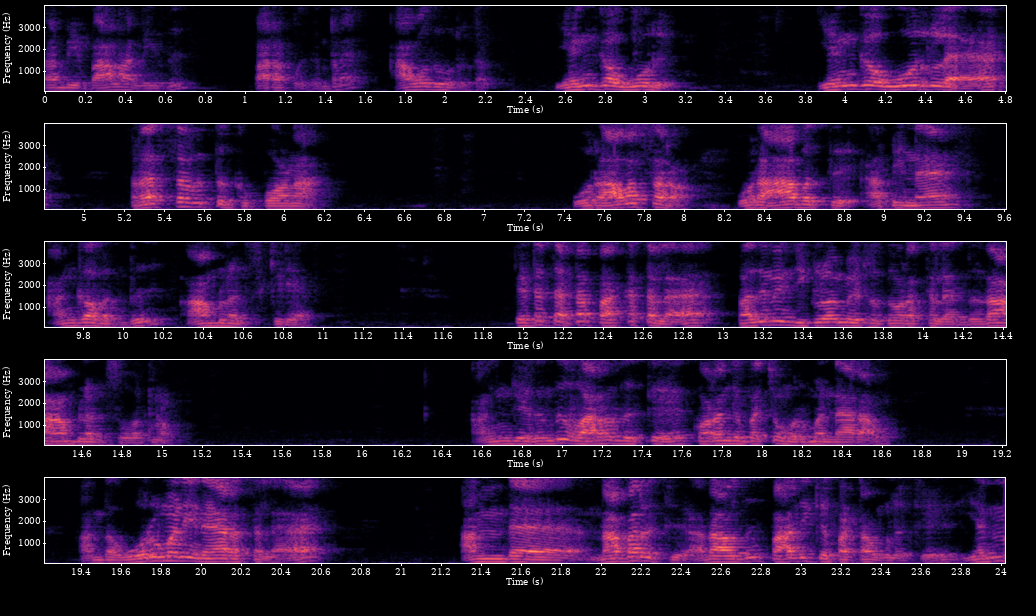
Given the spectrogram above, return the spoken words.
தம்பி பாலா மீது பரப்புகின்ற அவதூறுகள். எங்கள் ஊர்? எங்கள் ஊரில் பிரசவத்துக்கு போனால் ஒரு அவசரம் ஒரு ஆபத்து அப்படின்னு அங்கே வந்து ஆம்புலன்ஸ் கிடையாது. கிட்டத்தட்ட பக்கத்தில் பதினஞ்சு கிலோமீட்டர் தூரத்தில் இருந்து தான் ஆம்புலன்ஸ் வரணும் அங்கேருந்து வர்றதுக்கு குறைஞ்சபட்சம் ஒரு மணி நேரம் ஆகும். அந்த ஒரு மணி நேரத்தில் அந்த நபருக்கு அதாவது பாதிக்கப்பட்டவங்களுக்கு என்ன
